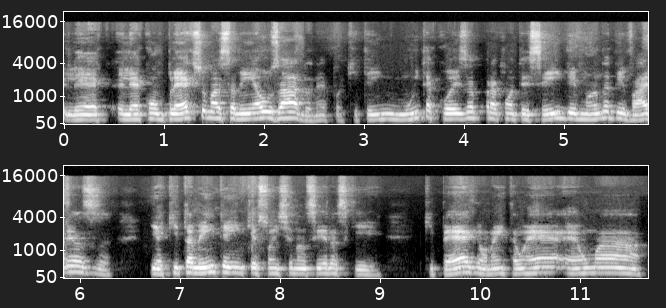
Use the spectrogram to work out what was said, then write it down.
ele é, ele é complexo, mas também é usado, né? Porque tem muita coisa para acontecer e demanda de várias. E aqui também tem questões financeiras que, que pegam, né? Então é, é uma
